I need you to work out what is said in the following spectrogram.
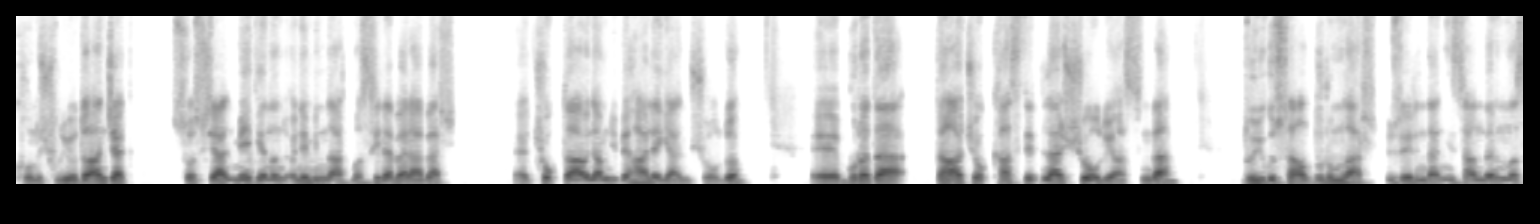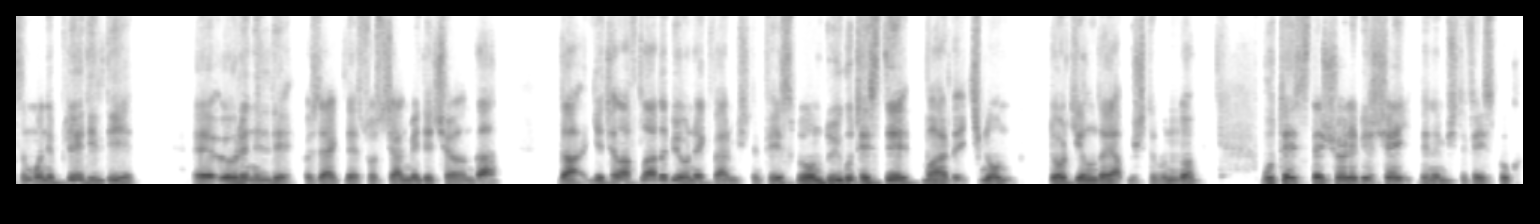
konuşuluyordu. Ancak sosyal medyanın öneminin artmasıyla beraber e, çok daha önemli bir hale gelmiş oldu. E, burada daha çok kastedilen şu oluyor aslında. Duygusal durumlar üzerinden insanların nasıl manipüle edildiği e, öğrenildi. Özellikle sosyal medya çağında. Da, geçen haftalarda bir örnek vermiştim. Facebook'un duygu testi vardı. 2014 yılında yapmıştı bunu. Bu testte şöyle bir şey denemişti Facebook.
